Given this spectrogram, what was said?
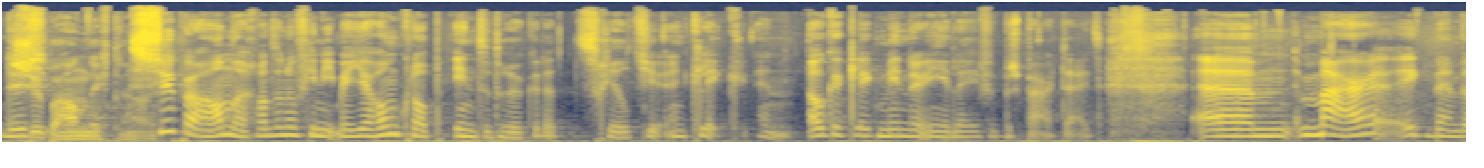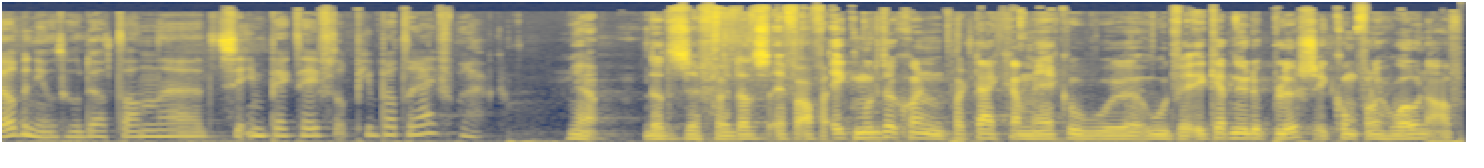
Dus Super handig trouwens. super handig, want dan hoef je niet meer je homeknop in te drukken. Dat scheelt je een klik. En elke klik minder in je leven bespaart tijd. Ehm, maar ik ben wel benieuwd hoe dat dan eh, zijn impact heeft op je batterijverbruik. Ja, dat is, even, dat is even af. Ik moet het ook gewoon in de praktijk gaan merken hoe, eh, hoe het werkt. Ik heb nu de Plus, ik kom van een gewone af.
